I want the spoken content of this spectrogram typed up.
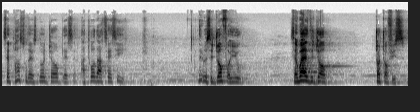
say, Pastor, there's no job. There's, I told her, I said, see, there is a job for you. Say, where is the job? Church office.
